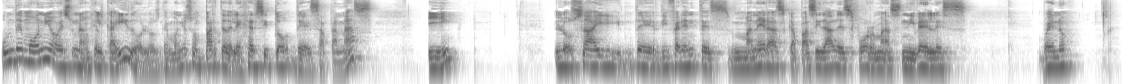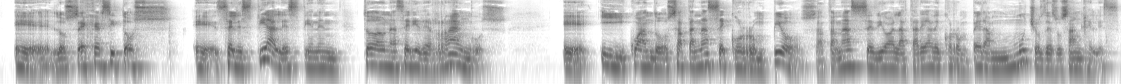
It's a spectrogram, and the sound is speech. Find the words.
Un demonio es un ángel caído. Los demonios son parte del ejército de Satanás y los hay de diferentes maneras, capacidades, formas, niveles. Bueno, eh, los ejércitos eh, celestiales tienen toda una serie de rangos. Eh, y cuando Satanás se corrompió, Satanás se dio a la tarea de corromper a muchos de esos ángeles.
